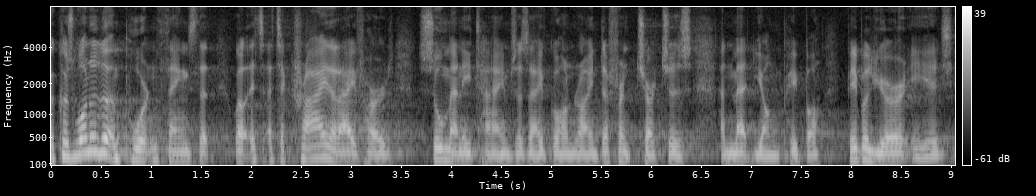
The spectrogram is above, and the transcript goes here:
because one of the important things that, well, it's, it's a cry that I've heard so many times as I've gone around different churches and met young people, people your age.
